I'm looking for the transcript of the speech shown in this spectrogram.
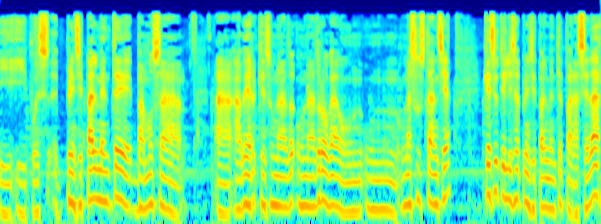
y, pues principalmente vamos a, a, ver que es una, una droga o una sustancia que se utiliza principalmente para sedar.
